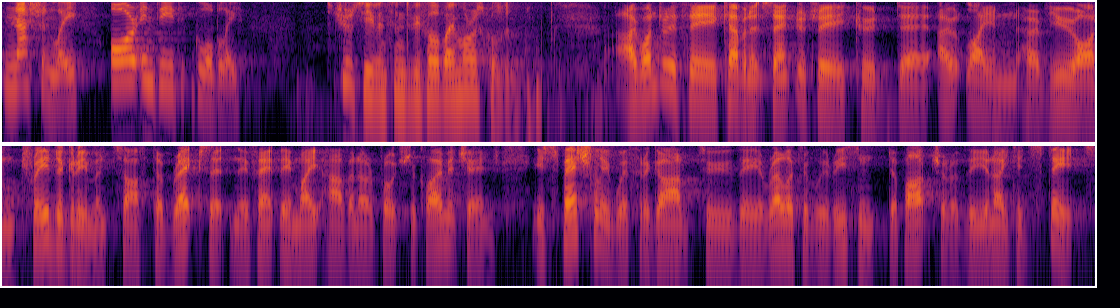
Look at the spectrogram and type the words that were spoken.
nationally or indeed globally. Stuart Stevenson to be followed by Maurice Golden. I wonder if the Cabinet Secretary could uh, outline her view on trade agreements after Brexit and the effect they might have on our approach to climate change, especially with regard to the relatively recent departure of the United States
